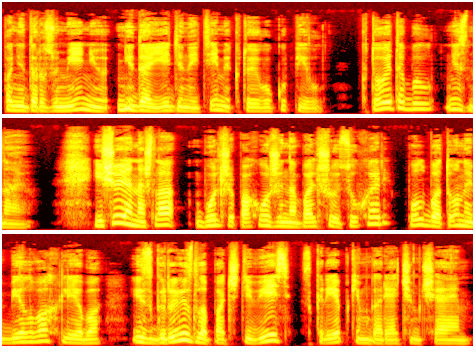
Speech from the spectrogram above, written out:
по недоразумению, недоеденный теми, кто его купил. Кто это был, не знаю. Еще я нашла больше похожий на большой сухарь полбатона белого хлеба и сгрызла почти весь с крепким горячим чаем.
